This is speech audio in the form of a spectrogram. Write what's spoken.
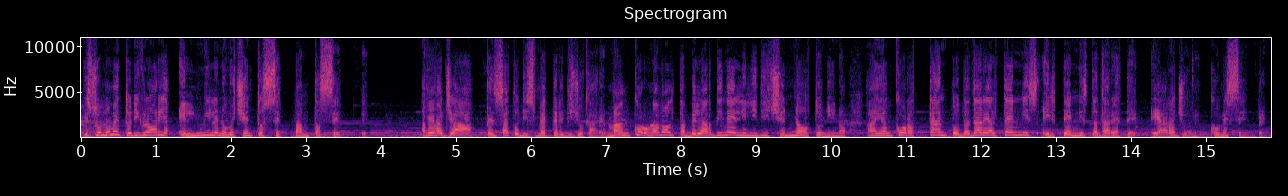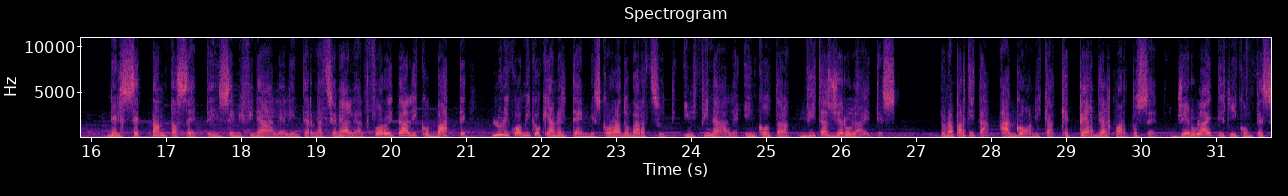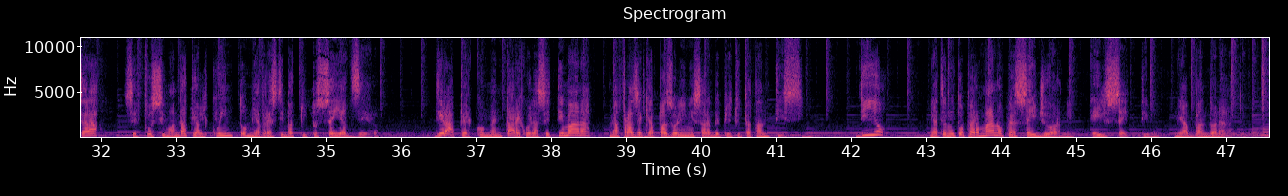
Il suo momento di gloria è il 1977. Aveva già pensato di smettere di giocare, ma ancora una volta Bellardinelli gli dice no Tonino, hai ancora tanto da dare al tennis e il tennis da dare a te. E ha ragione, come sempre. Nel 77, in semifinale all'internazionale al Foro Italico, batte l'unico amico che ha nel tennis, Corrado Barazzutti, in finale incontra Vitas Gerulaitis. È una partita agonica che perde al quarto set. Gerulaitis gli confesserà se fossimo andati al quinto mi avresti battuto 6 a 0. Dirà per commentare quella settimana una frase che a Pasolini sarebbe piaciuta tantissimo. Dio mi ha tenuto per mano per sei giorni e il settimo mi ha abbandonato.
